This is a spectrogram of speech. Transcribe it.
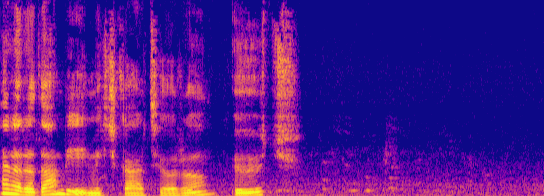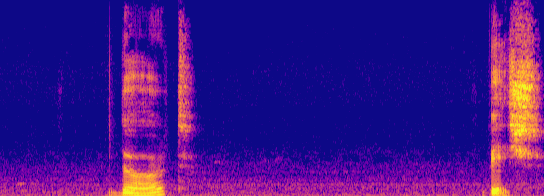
her aradan bir ilmek çıkartıyorum. 3 4 5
